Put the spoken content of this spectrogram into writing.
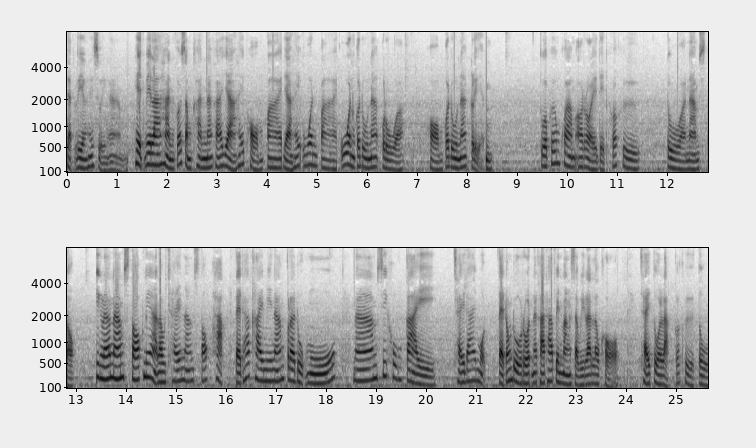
จัดเรียงให้สวยงาม เห็ดเวลาหั่นก็สำคัญนะคะ อย่าให้ผอมไป อย่าให้อ้วนไป อ้วนก็ดูน่ากลัว ผอมก็ดูน่าเกลียด ตัวเพิ่มความอร่อยเด็ดก็คือตัวน้ำสต๊อก จริงแล้วน้ำสต๊อกเนี่ยเราใช้น้ำสต๊อกผัก แต่ถ้าใครมีน้ำกระดูกหมู น้ำซี่โครงไก่ใช้ได้หมด แต่ต้องดูรสนะคะ ถ้าเป็นมังสวิรัตเราขอใช้ตัวหลักก็คือตัว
